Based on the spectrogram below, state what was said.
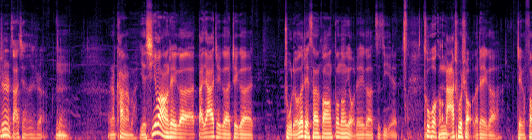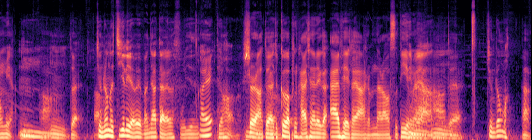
真是砸钱的事。嗯，反正看看吧，也希望这个大家这个这个主流的这三方都能有这个自己突破口，拿出手的这个这个方面嗯，啊，嗯，对，竞争的激烈为玩家带来的福音，哎，挺好的。是啊，对，嗯。就各个平台现在这个 Epic 呀什么的，然后 Steam 呀呀啊，嗯。对。竞争嘛，啊，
